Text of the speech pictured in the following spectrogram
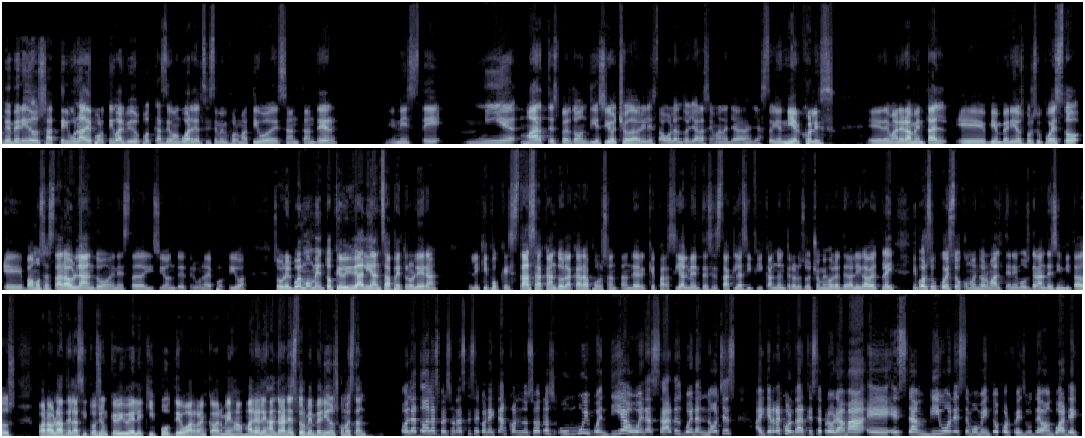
bienvenidos a Tribuna Deportiva, el videopodcast de vanguardia del Sistema Informativo de Santander. En este martes, perdón, 18 de abril, está volando ya la semana, ya, ya estoy en miércoles eh, de manera mental. Eh, bienvenidos, por supuesto. Eh, vamos a estar hablando en esta edición de Tribuna Deportiva sobre el buen momento que vive Alianza Petrolera el equipo que está sacando la cara por Santander, que parcialmente se está clasificando entre los ocho mejores de la Liga Betplay. Y por supuesto, como es normal, tenemos grandes invitados para hablar de la situación que vive el equipo de Barranca Bermeja. María Alejandra, Néstor, bienvenidos, ¿cómo están? Hola a todas las personas que se conectan con nosotros. Un muy buen día, buenas tardes, buenas noches. Hay que recordar que este programa eh, está en vivo en este momento por Facebook de Vanguardia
